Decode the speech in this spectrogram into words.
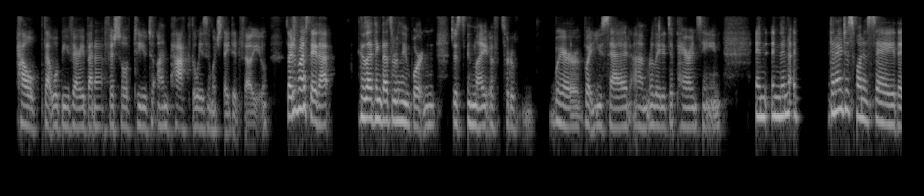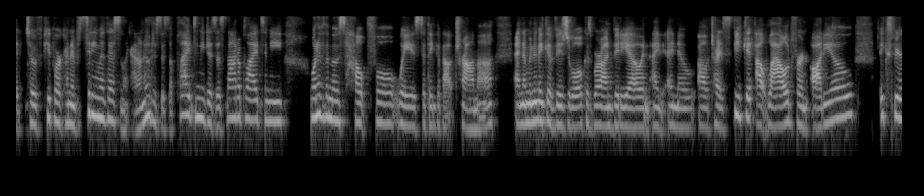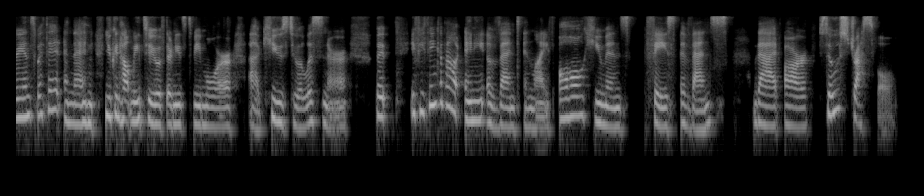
help that will be very beneficial to you to unpack the ways in which they did fail you. So I just want to say that because I think that's really important, just in light of sort of where what you said um, related to parenting, and and then then I just want to say that so if people are kind of sitting with this and like I don't know, does this apply to me? Does this not apply to me? One of the most helpful ways to think about trauma. And I'm going to make a visual because we're on video and I, I, know I'll try to speak it out loud for an audio experience with it. And then you can help me too if there needs to be more uh, cues to a listener. But if you think about any event in life, all humans face events that are so stressful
